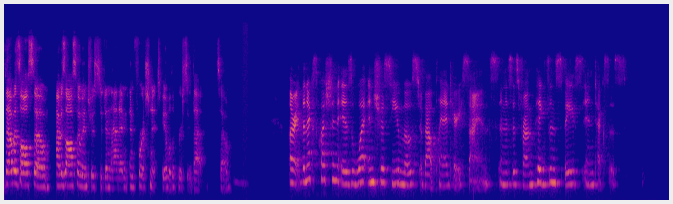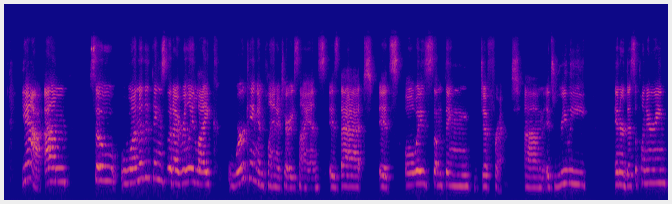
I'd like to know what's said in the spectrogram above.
that was also, I was also interested in that and, and fortunate to be able to pursue that. So. All right, the next question is what interests you most about planetary science? And this is from Pigs in Space in Texas. Yeah, um, so one of the things that I really like working in planetary science is that it's always something different. Um, it's really interdisciplinary.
